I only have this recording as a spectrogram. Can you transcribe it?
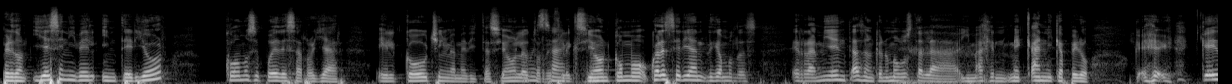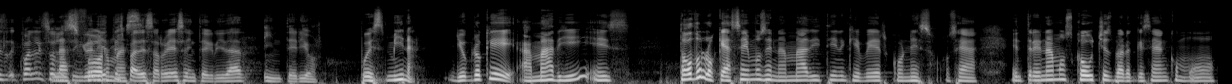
Perdón, y ese nivel interior, ¿cómo se puede desarrollar? El coaching, la meditación, la autorreflexión, ¿cómo, ¿cuáles serían, digamos, las herramientas, aunque no me gusta la imagen mecánica, pero ¿qué, ¿cuáles son los ingredientes para desarrollar esa integridad interior? Pues mira, yo creo que Amadi es todo lo que hacemos en Amadi tiene que ver con eso. O sea, entrenamos coaches para que sean como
